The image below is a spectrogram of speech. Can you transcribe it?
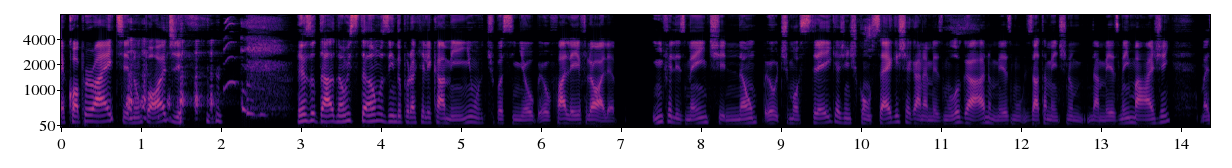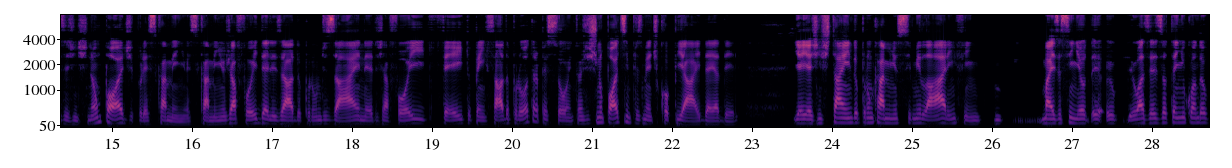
é copyright, não pode. Resultado, não estamos indo por aquele caminho. Tipo assim, eu, eu falei, falei, olha, infelizmente, não, eu te mostrei que a gente consegue chegar no mesmo lugar, no mesmo, exatamente no, na mesma imagem, mas a gente não pode ir por esse caminho. Esse caminho já foi idealizado por um designer, já foi feito, pensado por outra pessoa. Então a gente não pode simplesmente copiar a ideia dele. E aí a gente está indo por um caminho similar, enfim. Mas assim, eu, eu, eu, eu às vezes eu tenho, quando eu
